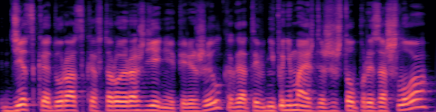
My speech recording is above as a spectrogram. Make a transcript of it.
детское дурацкое второе рождение пережил, когда ты не понимаешь даже, что произошло,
